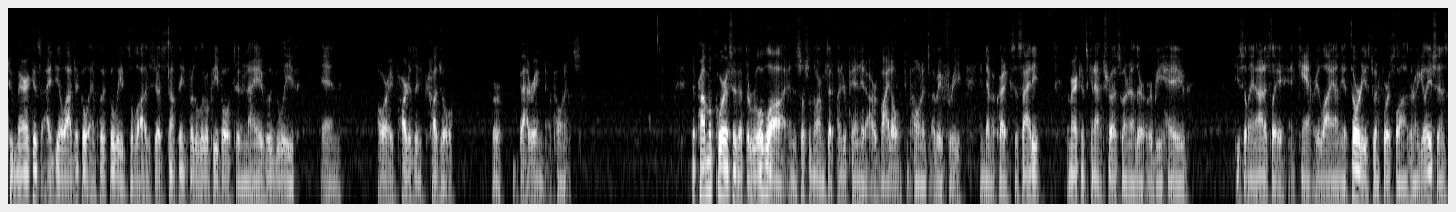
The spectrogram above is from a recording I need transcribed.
To America's ideological and political elites, the law is just something for the little people to naively believe in, or a partisan cudgel for battering opponents. The problem, of course, is that the rule of law and the social norms that underpin it are vital components of a free and democratic society. If Americans cannot trust one another or behave decently and honestly and can't rely on the authorities to enforce laws and regulations,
